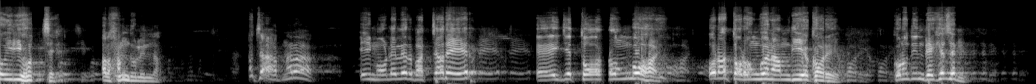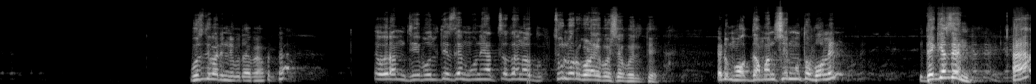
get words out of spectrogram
তৈরি হচ্ছে। আলহামদুলিল্লাহ। আচ্ছা আপনারা এই মডেলের বাচ্চাদের এই যে তরঙ্গ হয়, ওরা তরঙ্গ নাম দিয়ে করে। কোনোদিন দেখেছেন? বুঝতে পারিনি বোধহয় ব্যাপারটা। ওরম যে বলতেছেন, মনে হচ্ছে যেন চুলোর গোড়ায় বসে বলতে। একটু মদ্দা মানুষের মতো বলেন। দেখেছেন? হ্যাঁ?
